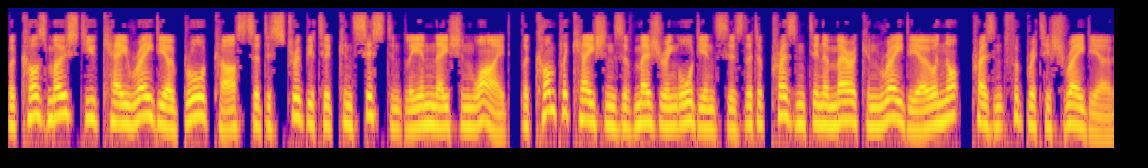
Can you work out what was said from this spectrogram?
because most UK radio broadcasts are distributed consistently and nationwide, the complications of measuring audiences that are present in American radio are not present for British radio.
